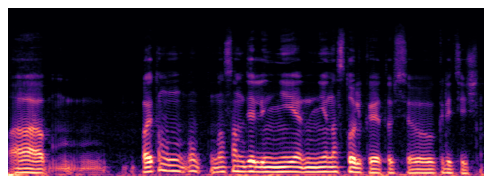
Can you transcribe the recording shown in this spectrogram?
А, поэтому ну, на самом деле не, не настолько это все критично.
